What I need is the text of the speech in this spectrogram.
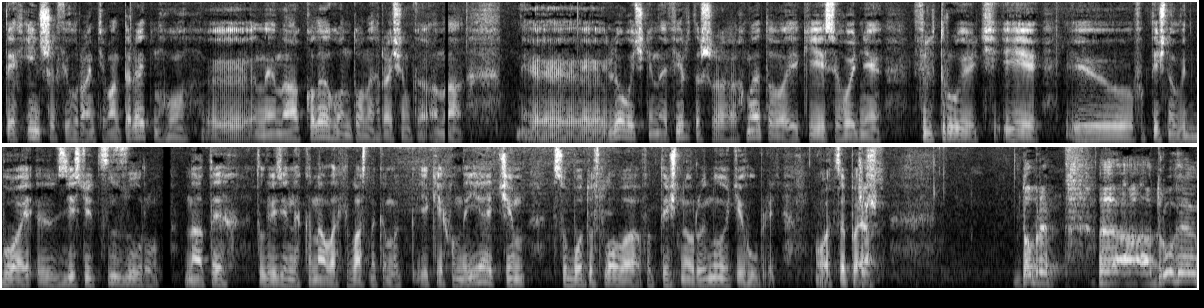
тих інших фігурантів антирейтингу, е, не на колегу Антона Гращенка, а на е, Льовочкіна, Фірташа, Ахметова, які сьогодні фільтрують і, і фактично відбувають, здійснюють цензуру на тих телевізійних каналах і власниками яких вони є, чим свободу слова фактично руйнують і гублять. От це перше. Добре. Е, А, друге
